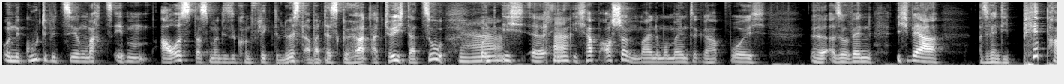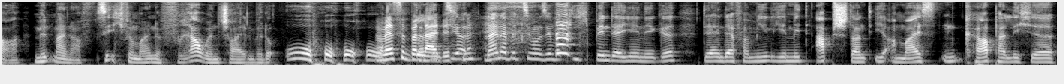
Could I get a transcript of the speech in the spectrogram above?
Und eine gute Beziehung macht es eben aus, dass man diese Konflikte löst. Aber das gehört natürlich dazu. Ja, Und ich, äh, ich, ich habe auch schon meine Momente gehabt, wo ich, äh, also wenn, ich wäre, also wenn die Pippa mit meiner, sich für meine Frau entscheiden würde, oh, ho, ho, ho. Dann wärst du beleidigt, ja, ne? Nein, beziehungsweise ich bin derjenige, der in der Familie mit Abstand ihr am meisten körperliche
